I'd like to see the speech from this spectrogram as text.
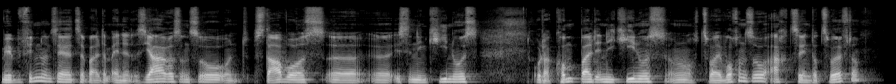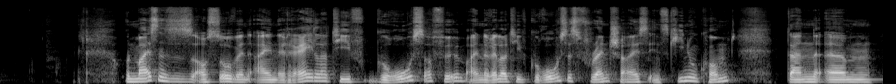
wir befinden uns ja jetzt ja bald am Ende des Jahres und so und Star Wars äh, äh, ist in den Kinos oder kommt bald in die Kinos, noch zwei Wochen so, 18.12. Und meistens ist es auch so, wenn ein relativ großer Film, ein relativ großes Franchise ins Kino kommt, dann ähm,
